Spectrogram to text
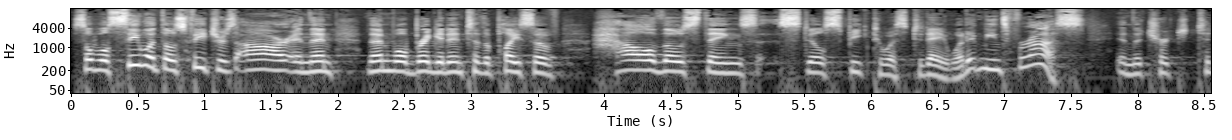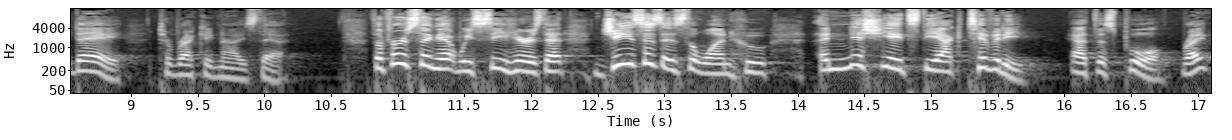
So we'll see what those features are, and then, then we'll bring it into the place of how those things still speak to us today, what it means for us in the church today to recognize that. The first thing that we see here is that Jesus is the one who initiates the activity at this pool, right?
